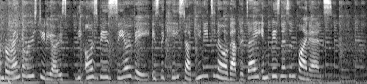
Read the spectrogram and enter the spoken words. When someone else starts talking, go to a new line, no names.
From Barangaroo Studios, the AusBiz COB is the key stuff you need to know about the day in business and finance.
